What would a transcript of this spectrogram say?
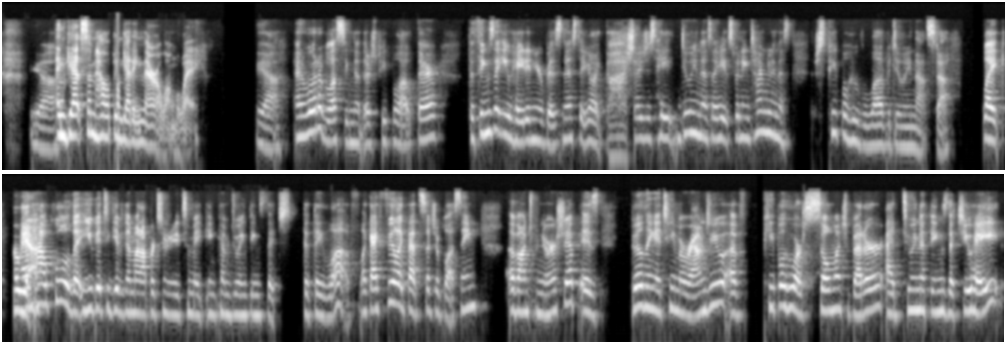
Yeah. and get some help in getting there along the way. Yeah. And what a blessing that there's people out there. The things that you hate in your business that you're like, gosh, I just hate doing this. I hate spending time doing this. There's people who love doing that stuff. Like, Oh, and yeah. how cool that you get to give them an opportunity to make income doing things that that they love. Like, I feel like that's such a blessing of entrepreneurship is building a team around you of people who are so much better at doing the things that you hate,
